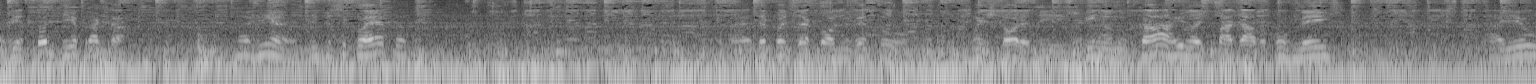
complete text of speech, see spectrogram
Eu vinha todo dia para cá. Nós vinha de bicicleta. É, depois Zé Cosme inventou uma história de vinha no carro e nós pagava por mês. Aí eu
